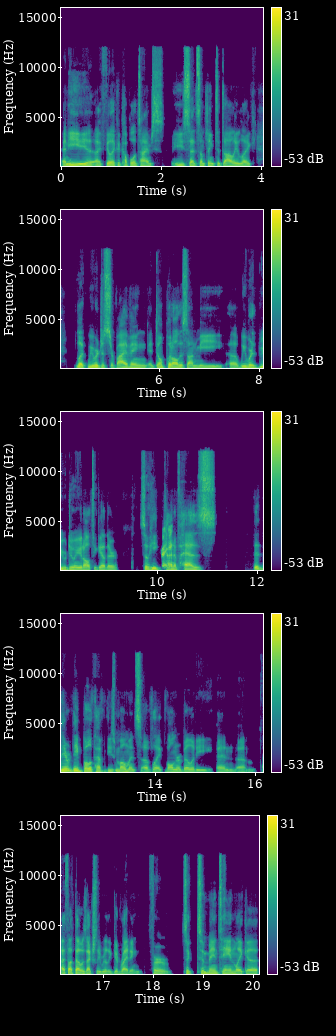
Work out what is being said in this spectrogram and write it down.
And he, I feel like a couple of times he said something to Dolly like, "Look, we were just surviving, and don't put all this on me. Uh, we were we were doing it all together." So he right. kind of has they they both have these moments of like vulnerability and um, i thought that was actually really good writing for to to maintain like a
